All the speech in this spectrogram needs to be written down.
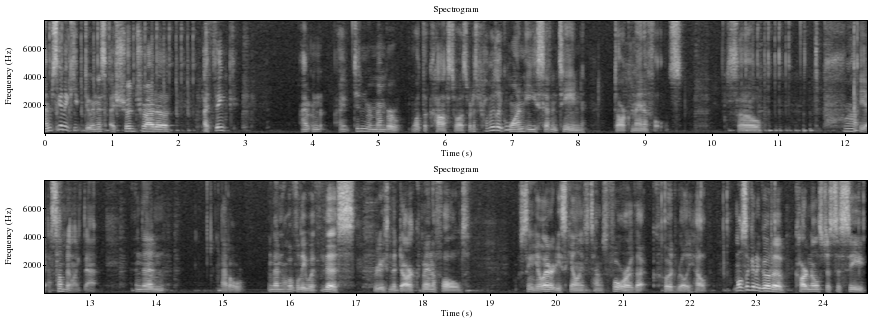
I'm just to keep doing this. I should try to, I think, I, I didn't remember what the cost was, but it's probably like 1E17 dark manifolds. So, yeah, something like that and then that'll and then hopefully with this reducing the dark manifold singularity scaling to times 4 that could really help. I'm also going to go to Cardinals just to see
